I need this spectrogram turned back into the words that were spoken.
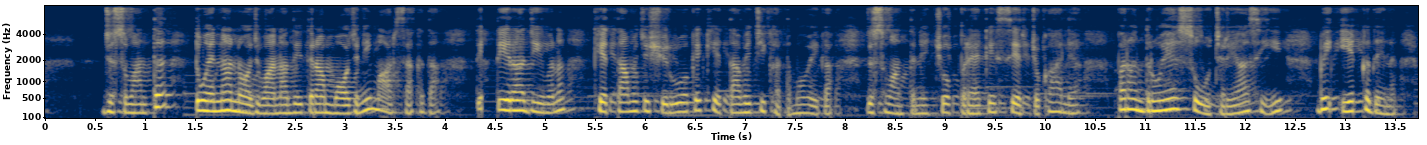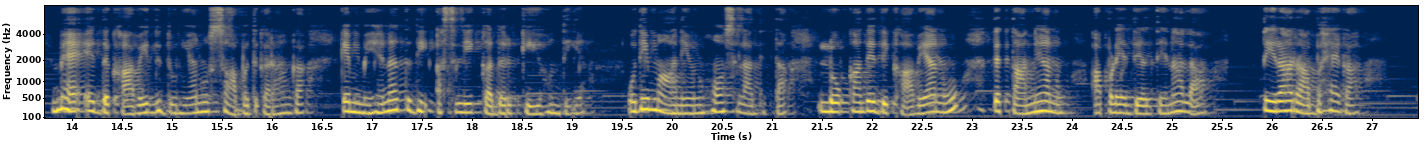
ਜਸਵੰਤ, ਤੂੰ ਇਹਨਾਂ ਨੌਜਵਾਨਾਂ ਦੀ ਤਰ੍ਹਾਂ ਮौज ਨਹੀਂ ਮਾਰ ਸਕਦਾ ਤੇ ਤੇਰਾ ਜੀਵਨ ਖੇਤਾਂ ਵਿੱਚ ਸ਼ੁਰੂ ਹੋ ਕੇ ਖੇਤਾਂ ਵਿੱਚ ਹੀ ਖਤਮ ਹੋਵੇਗਾ। ਜਸਵੰਤ ਨੇ ਚੁੱਪ ਰਹਿ ਕੇ ਸਿਰ ਝੁਕਾ ਲਿਆ, ਪਰ ਅੰਦਰੋਂ ਇਹ ਸੋਚ ਰਿਹਾ ਸੀ ਵੀ ਇੱਕ ਦਿਨ ਮੈਂ ਇਹ ਦਿਖਾਵੇ ਦੀ ਦੁਨੀਆ ਨੂੰ ਸਾਬਤ ਕਰਾਂਗਾ ਕਿ ਮਿਹਨਤ ਦੀ ਅਸਲੀ ਕਦਰ ਕੀ ਹੁੰਦੀ ਹੈ ਉਹਦੀ ਮਾਂ ਨੇ ਉਹਨੂੰ ਹੌਸਲਾ ਦਿੱਤਾ, ਲੋਕਾਂ ਦੇ ਦਿਖਾਵਿਆਂ ਨੂੰ ਤੇ ਤਾਨਿਆਂ ਨੂੰ ਆਪਣੇ ਦਿਲ ਤੇ ਨਾ ਲਾ। ਤੇਰਾ ਰੱਬ ਹੈਗਾ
